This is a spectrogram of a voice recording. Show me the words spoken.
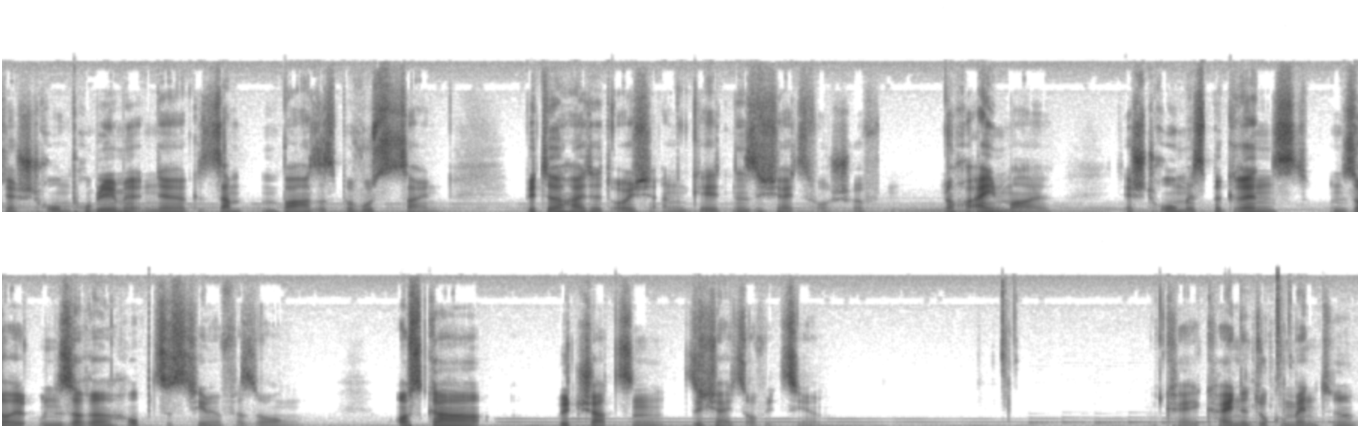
der Stromprobleme in der gesamten Basis bewusst sein. Bitte haltet euch an geltende Sicherheitsvorschriften. Noch einmal. Der Strom ist begrenzt und soll unsere Hauptsysteme versorgen. Oscar Richardson, Sicherheitsoffizier. Okay, keine Dokumente.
